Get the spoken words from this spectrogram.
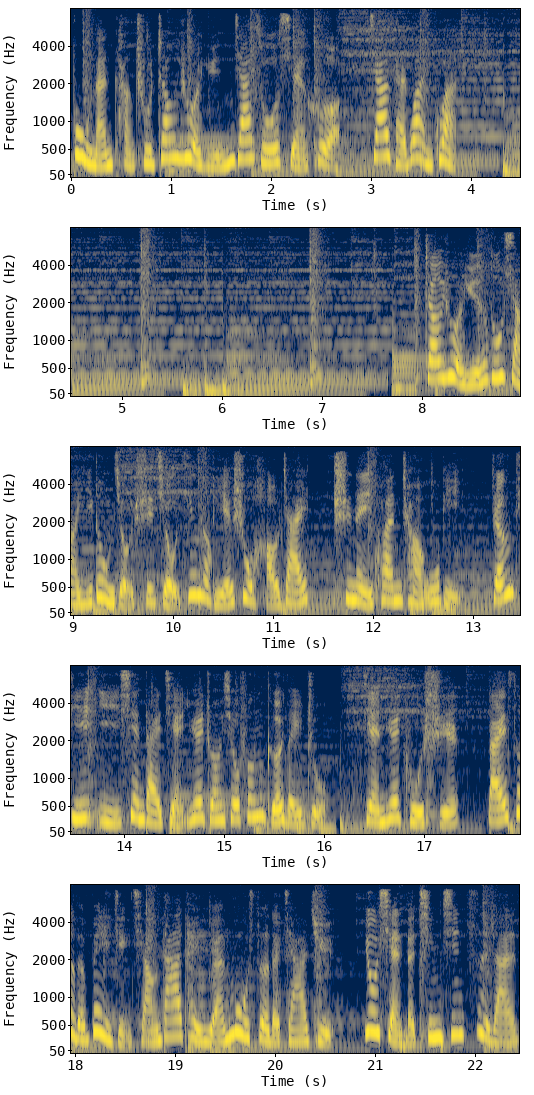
不难看出张若昀家族显赫，家财万贯。张若昀独享一栋九室九厅的别墅豪宅，室内宽敞无比，整体以现代简约装修风格为主，简约朴实。白色的背景墙搭配原木色的家具，又显得清新自然。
